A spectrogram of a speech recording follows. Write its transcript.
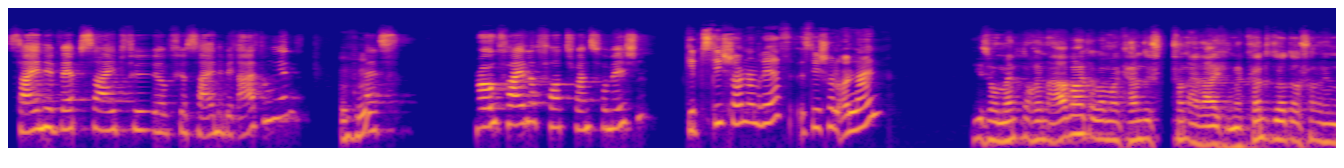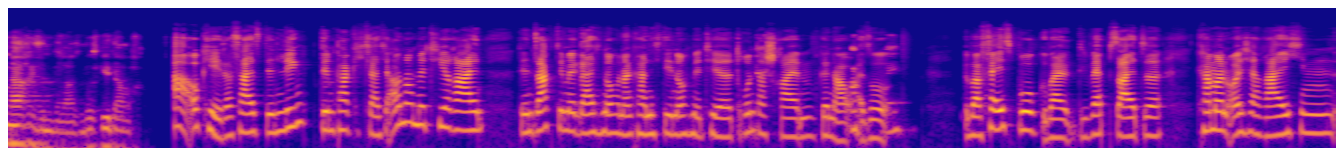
seine Website für, für seine Beratungen mhm. als Profiler for Transformation. Gibt's die schon, Andreas? Ist die schon online? Die ist im Moment noch in Arbeit, aber man kann sie schon erreichen. Man könnte dort auch schon eine Nachricht hinterlassen. Das geht auch. Ah, okay. Das heißt, den Link, den packe ich gleich auch noch mit hier rein. Den sagt ihr mir gleich noch und dann kann ich den noch mit hier drunter schreiben. Genau. Okay. Also über Facebook, über die Webseite kann man euch erreichen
